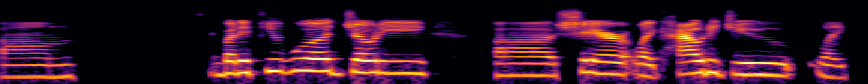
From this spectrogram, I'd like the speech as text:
Um, but if you would jody uh, share like how did you like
